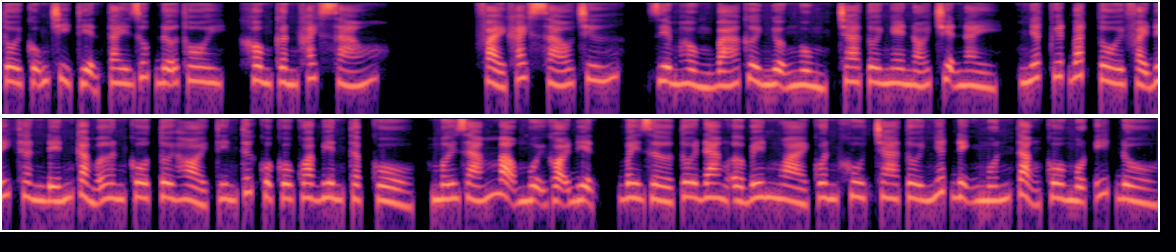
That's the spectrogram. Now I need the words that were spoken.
tôi cũng chỉ tiện tay giúp đỡ thôi, không cần khách sáo. Phải khách sáo chứ, Diêm Hồng bá cười ngượng ngùng, cha tôi nghe nói chuyện này, nhất quyết bắt tôi phải đích thân đến cảm ơn cô tôi hỏi tin tức của cô qua biên tập cổ, mới dám mạo muội gọi điện, bây giờ tôi đang ở bên ngoài quân khu cha tôi nhất định muốn tặng cô một ít đồ,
